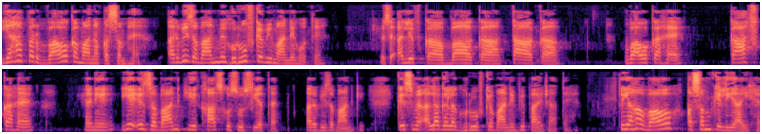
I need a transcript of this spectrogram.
یہاں پر واؤ کا معنی قسم ہے۔ عربی زبان میں حروف کے بھی معنی ہوتے ہیں۔ جیسے الف کا، با کا، تا کا۔ واؤ کا ہے، کاف کا ہے۔ یعنی یہ اس زبان کی ایک خاص خصوصیت ہے، عربی زبان کی، کہ اس میں الگ الگ حروف کے معنی بھی پائے جاتے ہیں۔ تو یہاں واؤ قسم کے لیے آئی ہے۔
